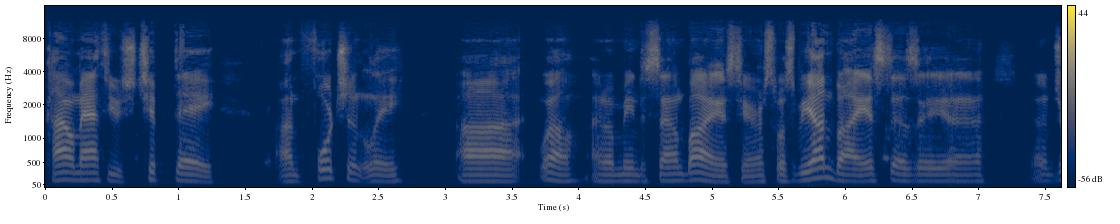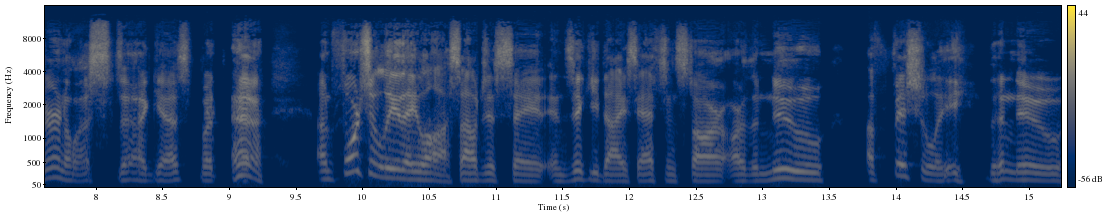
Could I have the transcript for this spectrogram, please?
Kyle Matthews, Chip Day. Unfortunately, uh, well, I don't mean to sound biased here. I'm supposed to be unbiased as a, uh, a journalist, I guess, but unfortunately, they lost. I'll just say it. And Zicky Dice, Ashton Starr are the new, officially the new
